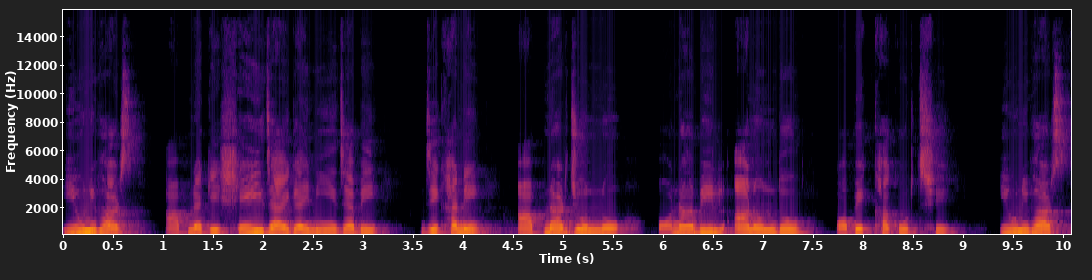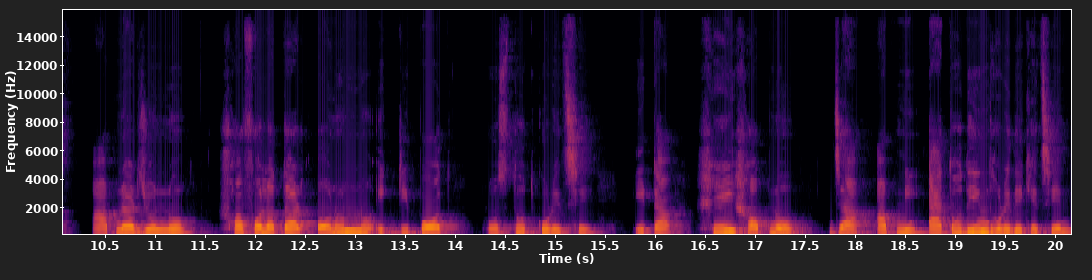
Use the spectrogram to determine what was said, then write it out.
ইউনিভার্স আপনাকে সেই জায়গায় নিয়ে যাবে যেখানে আপনার জন্য অনাবিল আনন্দ অপেক্ষা করছে। ইউনিভার্স আপনার জন্য সফলতার অনন্য একটি পথ প্রস্তুত করেছে। এটা সেই স্বপ্ন যা আপনি এতদিন ধরে দেখেছেন।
